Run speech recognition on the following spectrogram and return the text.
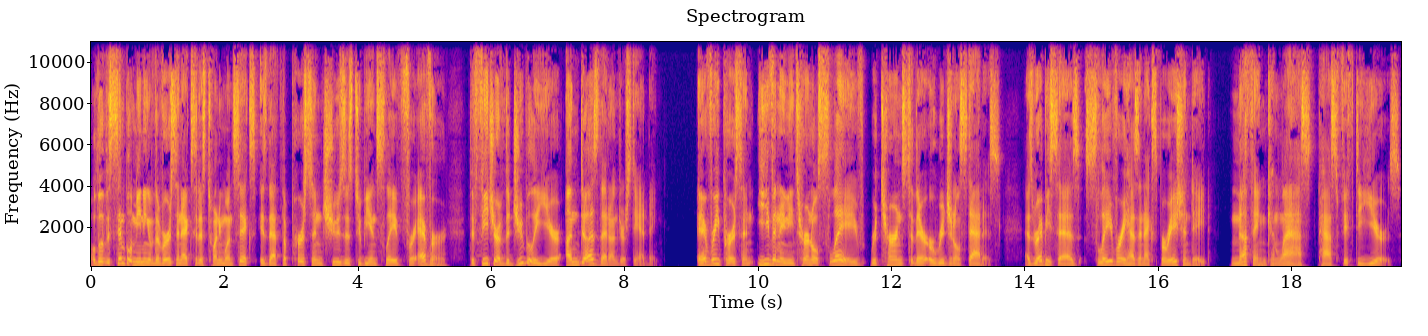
Although the simple meaning of the verse in Exodus 21:6 is that the person chooses to be enslaved forever, the feature of the Jubilee year undoes that understanding. Every person, even an eternal slave, returns to their original status. As Rebbe says, slavery has an expiration date. Nothing can last past 50 years.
